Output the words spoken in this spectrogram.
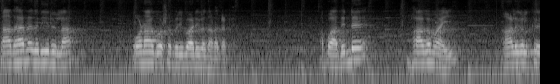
സാധാരണഗതിയിലുള്ള ഓണാഘോഷ പരിപാടികൾ നടക്കട്ടെ. അപ്പോൾ അതിന്റെ ഭാഗമായി ആളുകൾക്ക്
